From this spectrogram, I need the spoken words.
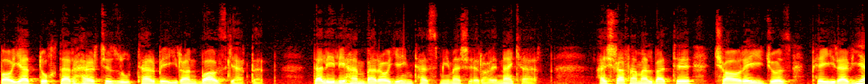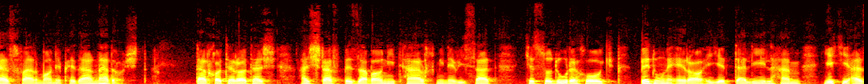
باید دختر هرچه زودتر به ایران بازگردد. دلیلی هم برای این تصمیمش ارائه نکرد. اشرف هم البته چاره جز پیروی از فرمان پدر نداشت. در خاطراتش اشرف به زبانی تلخ می نویسد که صدور حکم بدون ارائه دلیل هم یکی از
